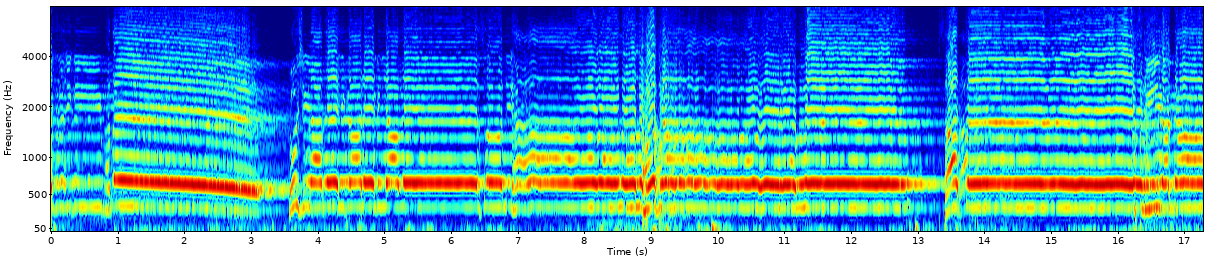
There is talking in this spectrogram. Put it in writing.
ਵਾਹਿਗੁਰੂ ਜੀ ਫਤਿਹ ਖੁਸ਼ੀਆਂ ਦੇ ਜਕਾਰੇ ਜਾਵੇ ਸੋ ਨਿਹਾਲ ਹੋ ਜਾਵੇ। ਸਤਿ ਸ੍ਰੀ ਅਕਾਲ।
